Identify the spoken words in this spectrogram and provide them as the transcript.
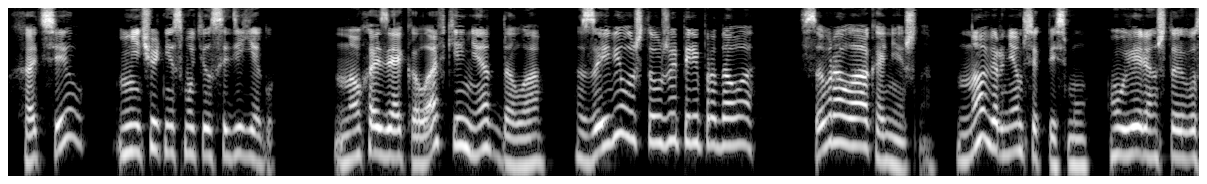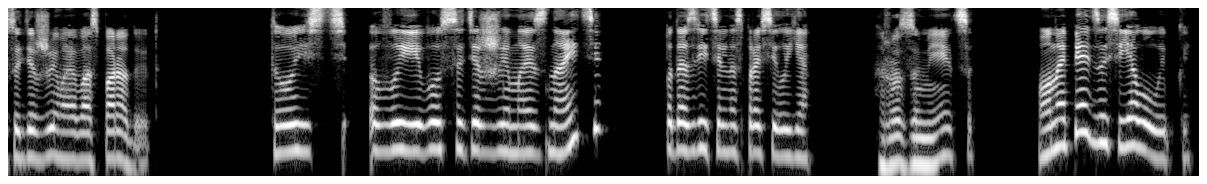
«Хотел», — ничуть не смутился Диего. Но хозяйка лавки не отдала. Заявила, что уже перепродала. Соврала, конечно. Но вернемся к письму. Уверен, что его содержимое вас порадует. «То есть вы его содержимое знаете?» — подозрительно спросила я. «Разумеется». Он опять засиял улыбкой.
